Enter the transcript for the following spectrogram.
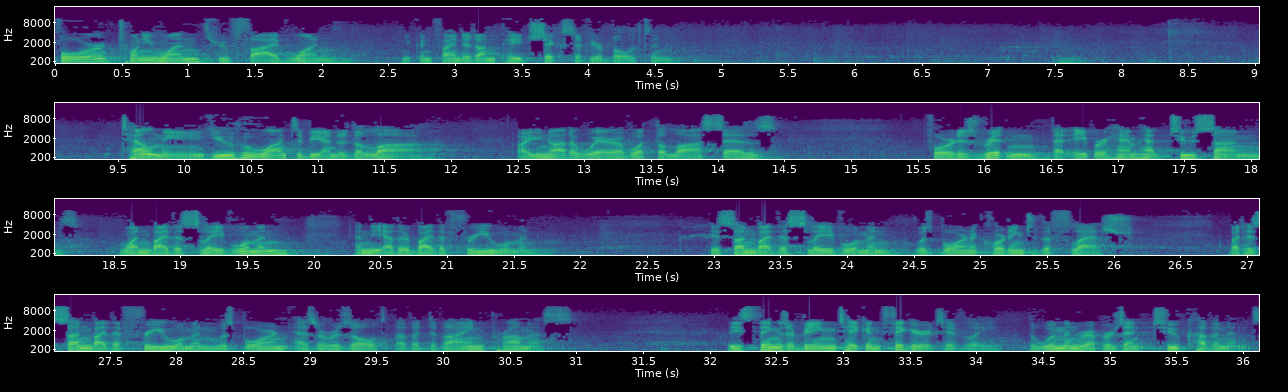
4 21 through 5 1. You can find it on page 6 of your bulletin. Tell me, you who want to be under the law, are you not aware of what the law says? For it is written that Abraham had two sons, one by the slave woman and the other by the free woman. His son by the slave woman was born according to the flesh but his son by the free woman was born as a result of a divine promise. These things are being taken figuratively. The women represent two covenants.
